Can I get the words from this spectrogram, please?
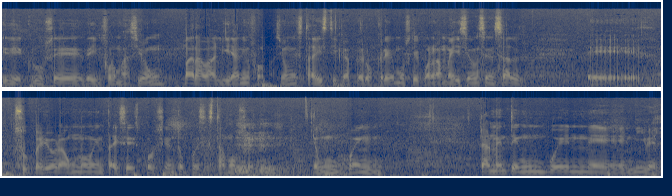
y de cruce de información para validar información estadística, pero creemos que con la medición censal superior a un 96%, pues estamos en, un buen, realmente en un buen nivel.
